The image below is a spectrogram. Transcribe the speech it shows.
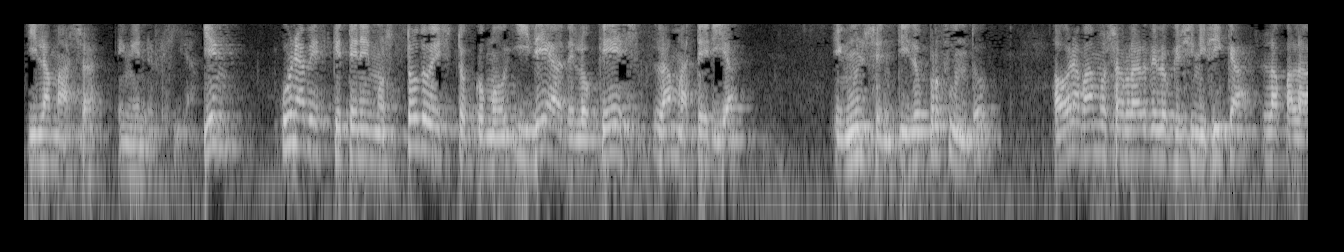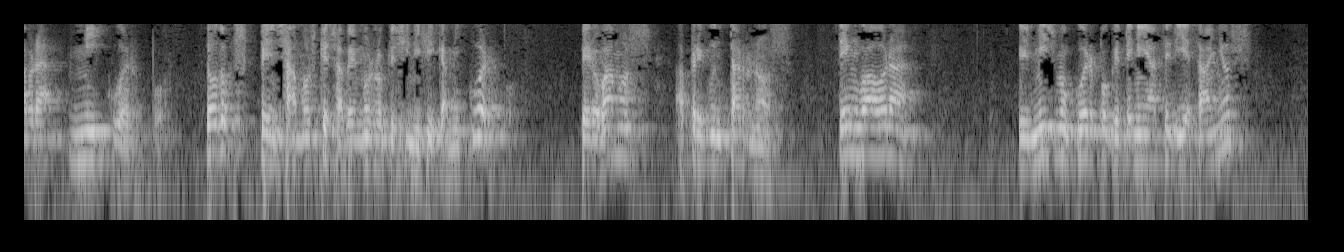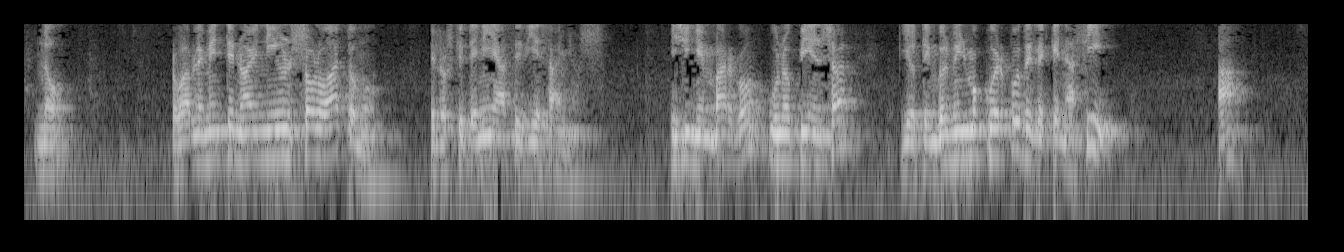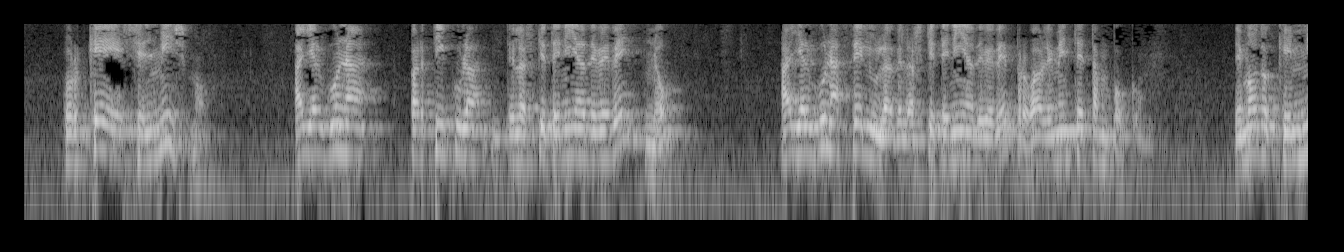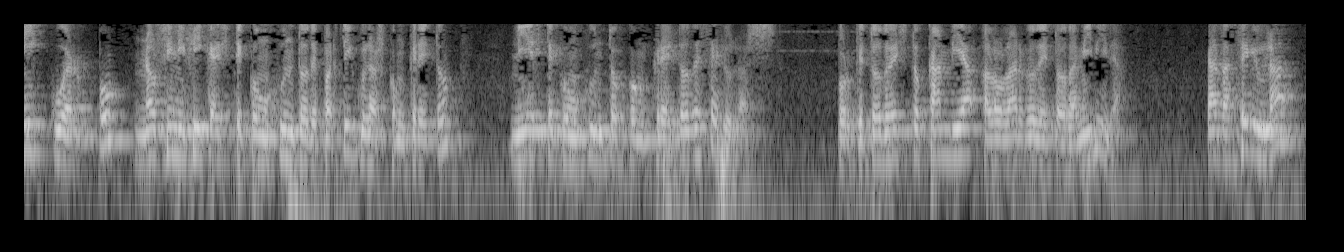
y la masa en energía. Bien, una vez que tenemos todo esto como idea de lo que es la materia, en un sentido profundo, ahora vamos a hablar de lo que significa la palabra mi cuerpo. Todos pensamos que sabemos lo que significa mi cuerpo, pero vamos a preguntarnos, ¿tengo ahora el mismo cuerpo que tenía hace diez años? No. Probablemente no hay ni un solo átomo de los que tenía hace diez años. Y sin embargo, uno piensa, yo tengo el mismo cuerpo desde que nací. Ah, ¿por qué es el mismo? ¿Hay alguna partícula de las que tenía de bebé? No. ¿Hay alguna célula de las que tenía de bebé? Probablemente tampoco. De modo que mi cuerpo no significa este conjunto de partículas concreto, ni este conjunto concreto de células porque todo esto cambia a lo largo de toda mi vida. Cada célula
